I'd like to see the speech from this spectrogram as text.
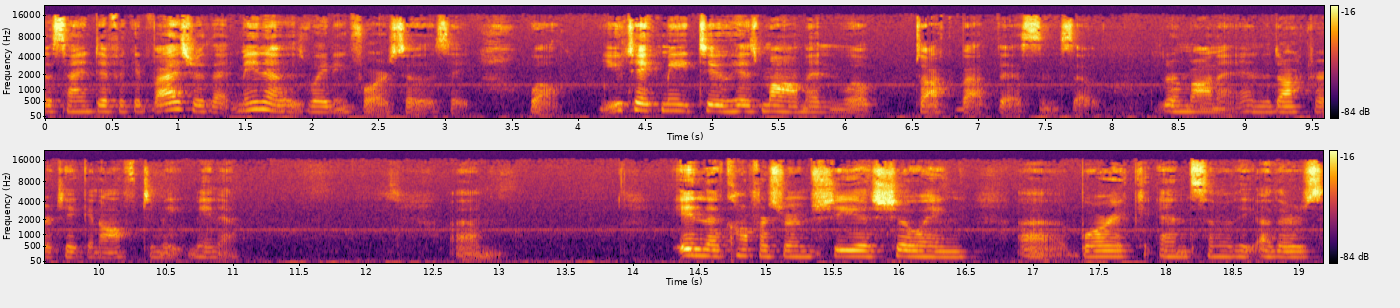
the scientific advisor that Mena is waiting for. So they say, well you take me to his mom and we'll talk about this. And so Romana and the doctor are taken off to meet Mena. Um, in the conference room, she is showing uh, Boric and some of the others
